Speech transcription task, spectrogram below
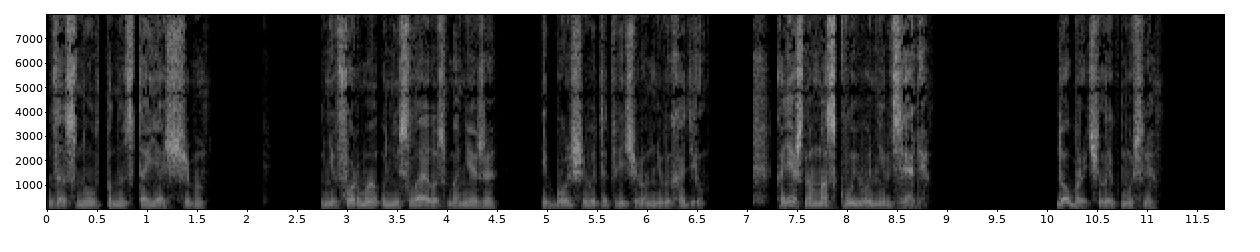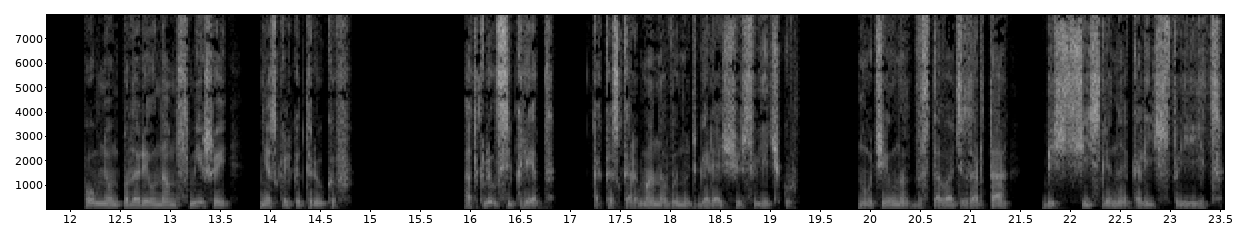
Заснул по-настоящему. Униформа унесла его с манежа, и больше в этот вечер он не выходил. Конечно, в Москву его не взяли. Добрый человек Мусля. Помню, он подарил нам с Мишей несколько трюков. Открыл секрет, как из кармана вынуть горящую свечку. Научил нас доставать изо рта бесчисленное количество яиц.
